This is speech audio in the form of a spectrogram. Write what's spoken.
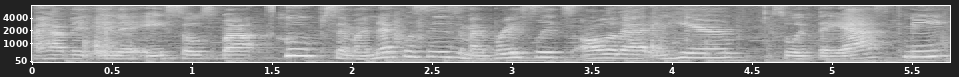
I have it in an ASOS box. Hoops and my necklaces and my bracelets, all of that in here. So if they ask me,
